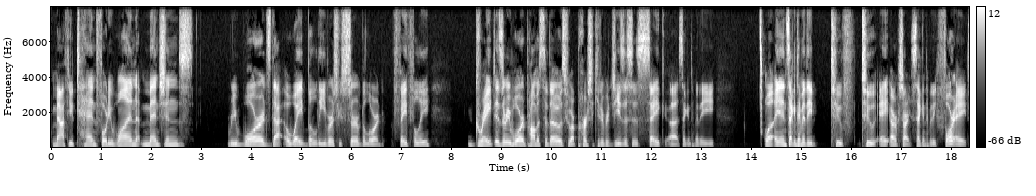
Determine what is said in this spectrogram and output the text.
Matthew 10 41 mentions rewards that await believers who serve the Lord faithfully. Great is the reward promised to those who are persecuted for Jesus' sake. Uh, Second Timothy, well, in Second Timothy two two eight, or sorry, Second Timothy four eight,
